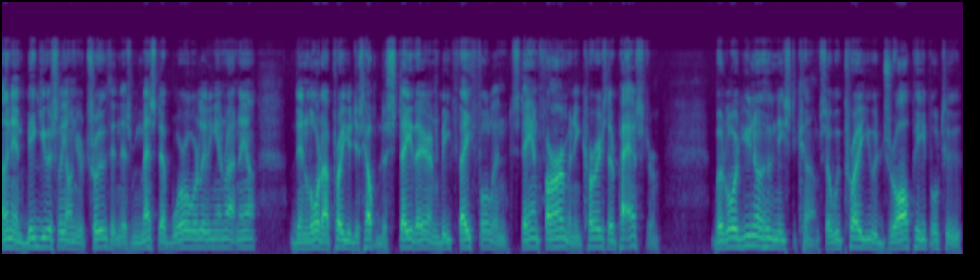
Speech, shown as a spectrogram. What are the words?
unambiguously on your truth in this messed up world we're living in right now, then Lord, I pray you just help them to stay there and be faithful and stand firm and encourage their pastor. But Lord, you know who needs to come. So we pray you would draw people to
